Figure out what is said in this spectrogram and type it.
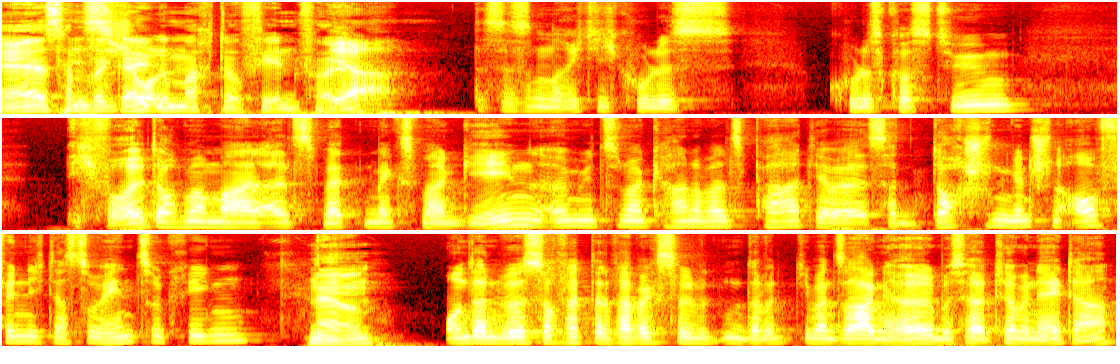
ja, das haben sie geil schon, gemacht auf jeden Fall. Ja, das ist ein richtig cooles, cooles Kostüm. Ich wollte auch mal als Mad Max mal gehen, irgendwie zu einer Karnevalsparty, aber es ist dann doch schon ganz schön aufwendig, das so hinzukriegen. Ja. Und dann wirst du auch dann verwechselt, da wird jemand sagen, hey, du bist ja Terminator.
